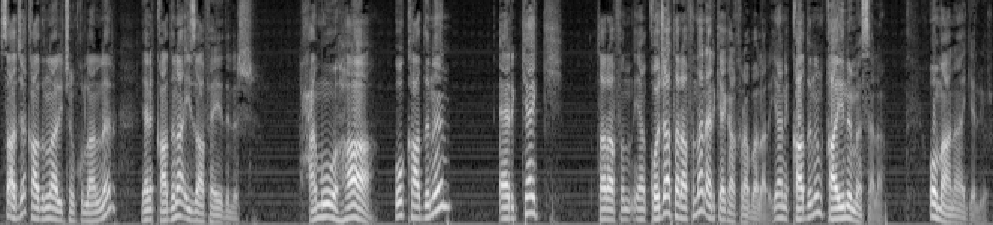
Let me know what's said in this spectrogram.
sadece kadınlar için kullanılır. Yani kadına izafe edilir. Hamuha o kadının erkek tarafın yani koca tarafından erkek akrabaları. Yani kadının kayını mesela. O manaya geliyor.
